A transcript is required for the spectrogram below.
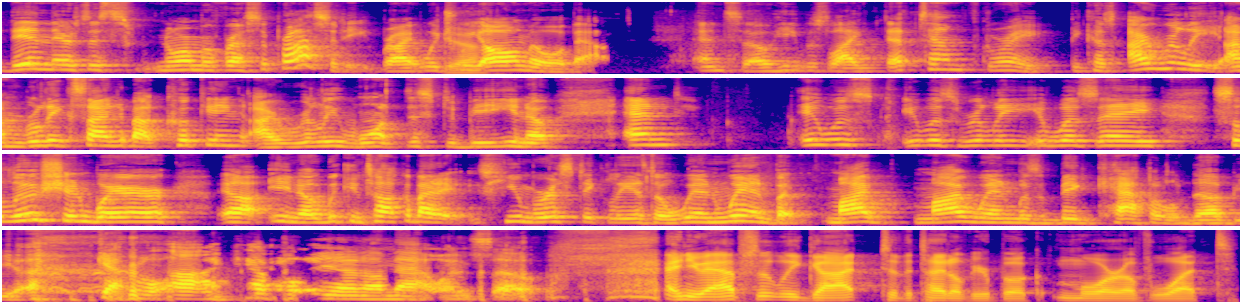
then there's this norm of reciprocity, right, which yeah. we all know about. And so he was like, "That sounds great because I really, I'm really excited about cooking. I really want this to be, you know." And it was it was really it was a solution where uh, you know we can talk about it humoristically as a win-win but my my win was a big capital W capital I capital N on that one so. And you absolutely got to the title of your book more of what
